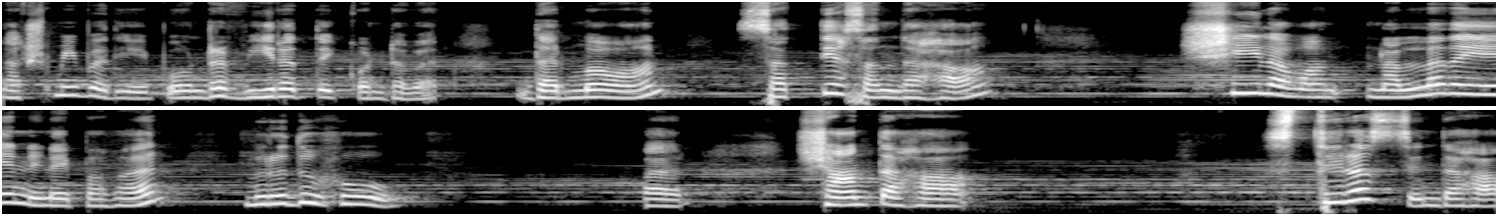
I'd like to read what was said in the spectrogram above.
லக்ஷ்மிபதியை போன்ற வீரத்தை கொண்டவர். தர்மவான் சத்யசந்தகா ஷீலவான் நல்லதையே நினைப்பவர் மிருதுகு. சாந்தகா ஸ்திர சிந்தகா.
